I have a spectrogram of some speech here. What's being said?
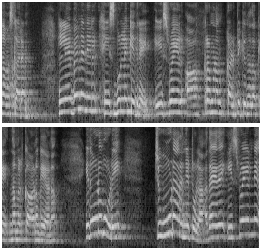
നമസ്കാരം. ലെബനനിൽ ഹിസ്ബുള്ളയ്ക്കെതിരെ ഇസ്രായേൽ ആക്രമണം കടുപ്പിക്കുന്നതൊക്കെ നമ്മൾ കാണുകയാണ്. ഇതോടുകൂടി ചൂടറിഞ്ഞിട്ടുള്ള അതായത് ഇസ്രായേലിന്റെ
